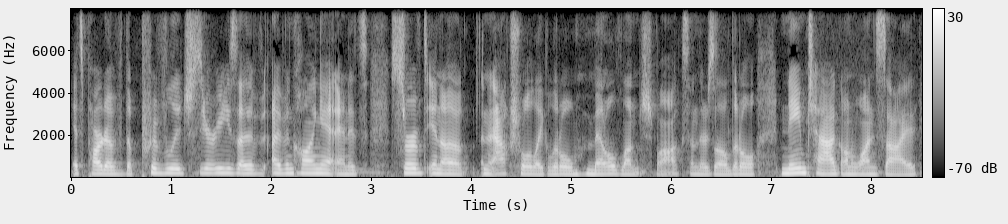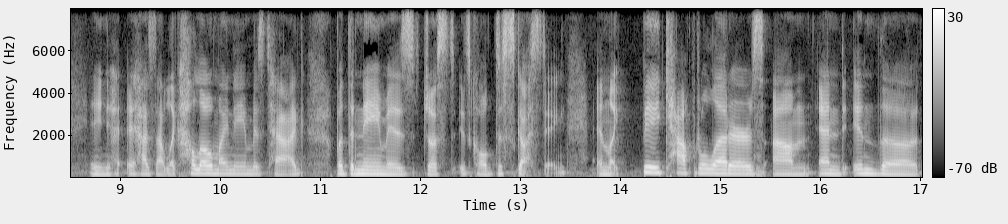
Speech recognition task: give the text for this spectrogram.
It's part of the Privilege series, I've, I've been calling it, and it's served in a an actual like little metal lunchbox. And there's a little name tag on one side, and it has that like "Hello, my name is" tag, but the name is just it's called Disgusting, and like big capital letters. Um, and in the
